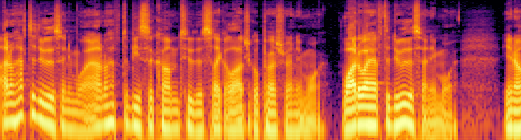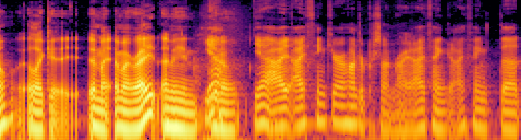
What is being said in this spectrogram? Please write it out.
I don't have to do this anymore. I don't have to be succumbed to the psychological pressure anymore. Why do I have to do this anymore?" You know, like, uh, am I am I right? I mean, yeah, you know, yeah, I, I think you're 100 percent right. I think I think that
